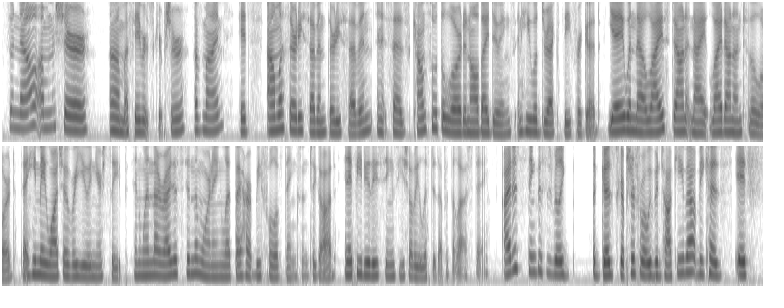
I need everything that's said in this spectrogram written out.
So now I'm going to share um, a favorite scripture of mine. It's Alma 37 37, and it says, Counsel with the Lord in all thy doings, and he will direct thee for good. Yea, when thou liest down at night, lie down unto the Lord, that he may watch over you in your sleep. And when thou risest in the morning, let thy heart be full of thanks unto God. And if you do these things, ye shall be lifted up at the last day. I just think this is really a good scripture for what we've been talking about because if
